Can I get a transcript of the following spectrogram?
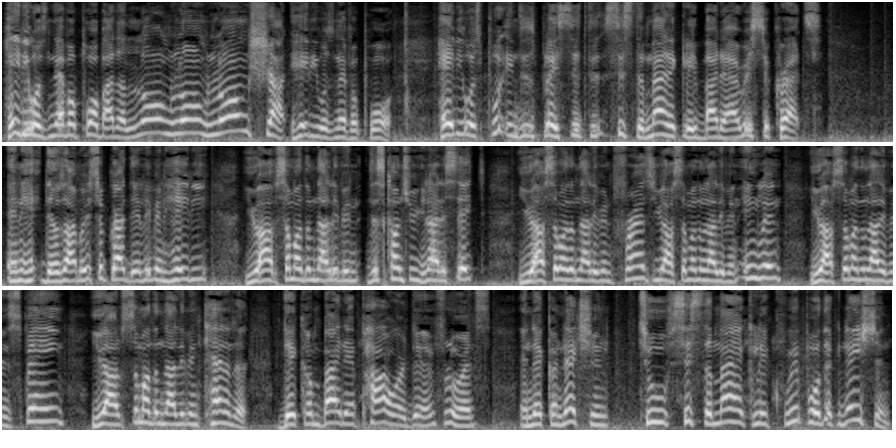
Haiti was never poor by the long, long, long shot. Haiti was never poor. Haiti was put in this place systematically by the aristocrats. And those aristocrats, they live in Haiti. You have some of them that live in this country, United States. You have some of them that live in France. You have some of them that live in England. You have some of them that live in Spain. You have some of them that live in Canada. They combine their power, their influence, and their connection to systematically cripple the nation,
